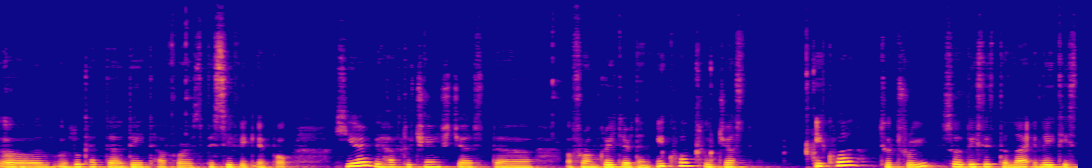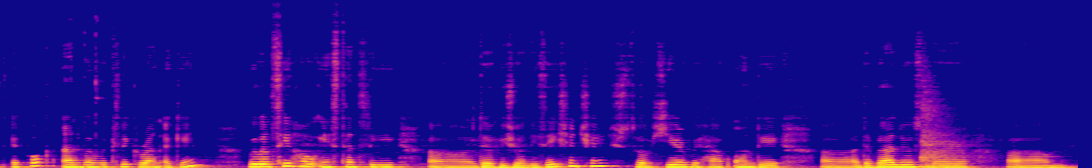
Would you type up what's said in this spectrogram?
uh, look at the data for a specific epoch. Here we have to change just uh, from greater than equal to just equal to 3. So this is the latest epoch and when we click run again we will see how instantly uh, the visualization changed. So here we have only uh, the values where um,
